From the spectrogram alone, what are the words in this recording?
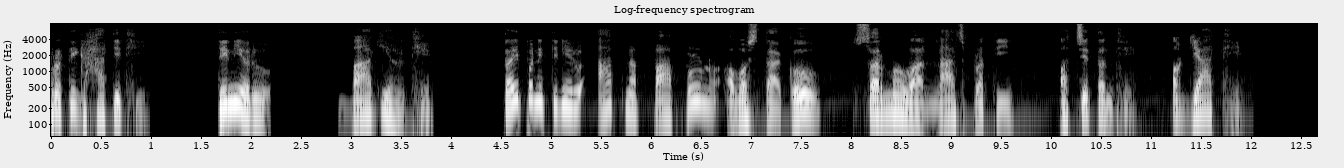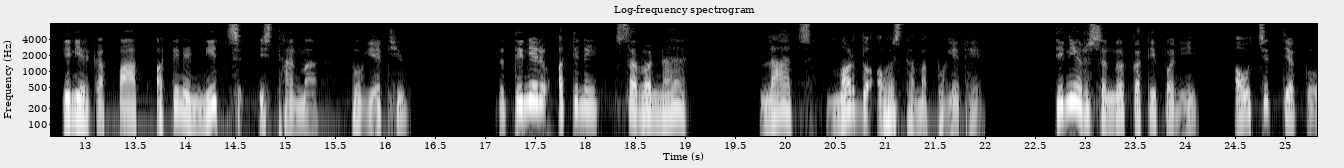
प्रतिघाती थिए। तिनीहरू बाघीहरू थिए। तैपनि तिनीहरू आफ्ना पापपूर्ण अवस्थाको शर्म वा लाजप्रति अचेतन थिए अज्ञात थिए। तिनीहरूका पाप अति नै निच स्थानमा पुगे थियो र तिनीहरू अति नै सर्वनाक लाज मर्दो अवस्थामा पुगेथे तिनीहरूसँग कति पनि औचित्यको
